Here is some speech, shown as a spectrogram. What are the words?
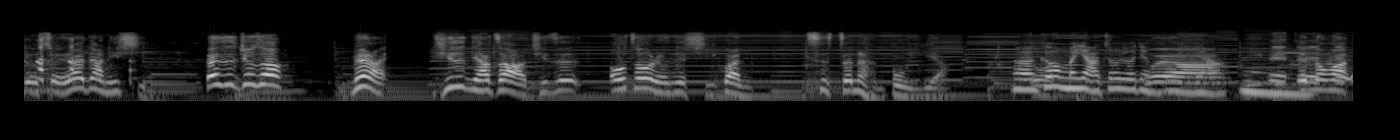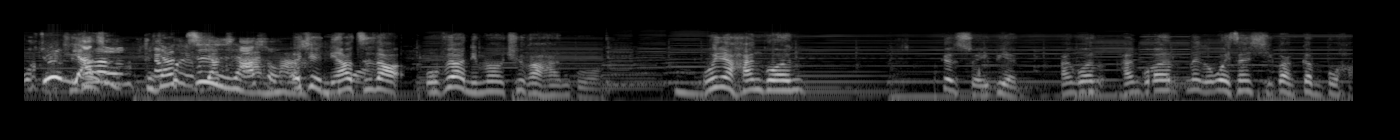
有水要让你洗，但是就是说没有啦。其实你要知道，其实欧洲人的习惯是真的很不一样。呃，跟我们亚洲有点不一样。你嗯对对真的吗对，我觉得亚洲比较自然嘛而且你要知道，我不知道你有没有去过韩国，嗯我跟你讲，韩国人更随便，韩国韩国那个卫生习惯更不好，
